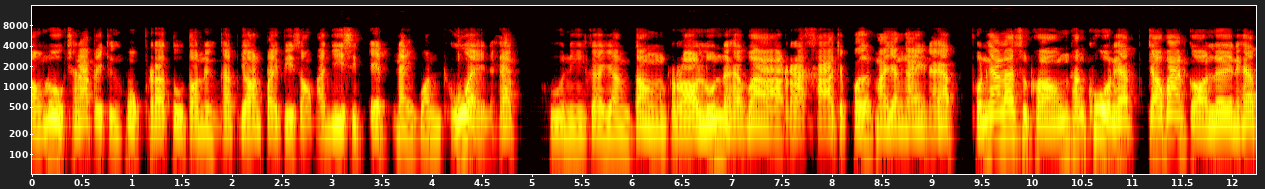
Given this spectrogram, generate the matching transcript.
2 ลูกชนะไปถึง 6 ประตูต่อ 1 ครับ ย้อนไปปี 2021 ในบอลถ้วยนะครับคู่นี้ก็ยังต้องรอลุ้นนะครับว่าราคาจะเปิดมายังไงนะครับ ผลงานล่าสุดของทั้งคู่นะครับ เจ้าบ้านก่อนเลยนะครับ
